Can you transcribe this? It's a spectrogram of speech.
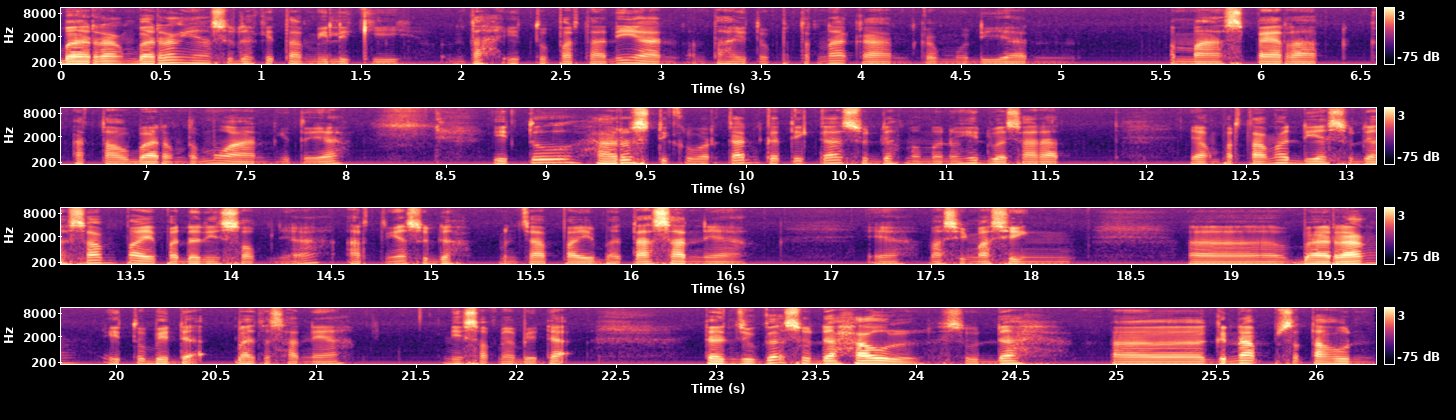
barang-barang yang sudah kita miliki entah itu pertanian entah itu peternakan kemudian emas perak atau barang temuan gitu ya itu harus dikeluarkan ketika sudah memenuhi dua syarat. Yang pertama dia sudah sampai pada nisabnya, artinya sudah mencapai batasannya. Ya, masing-masing e, barang itu beda batasannya, nisabnya beda. Dan juga sudah haul, sudah e, genap setahun.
